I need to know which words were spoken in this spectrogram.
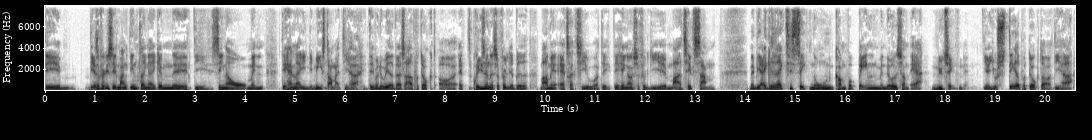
Det, vi har selvfølgelig set mange ændringer igennem øh, de senere år, men det handler egentlig mest om, at de har devalueret deres eget produkt, og at priserne selvfølgelig er blevet meget mere attraktive, og det, det hænger jo selvfølgelig øh, meget tæt sammen. Men vi har ikke rigtig set nogen komme på banen med noget, som er nytænkende. De har justeret produkter, og de har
